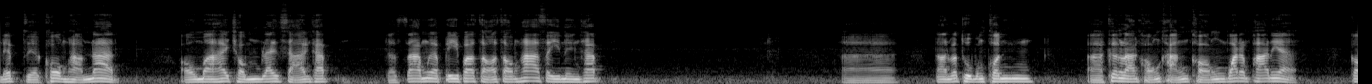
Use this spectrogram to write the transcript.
เล็บเสือโครงมหาอำนาจ เอามาให้ชมแรงสารครับจะสร้างเมื่อปีพศ 2541 ครับ อ่า ด้านวัตถุมงคลเครื่องรางของขลังของวัดน้ำพระเนี่ยก็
